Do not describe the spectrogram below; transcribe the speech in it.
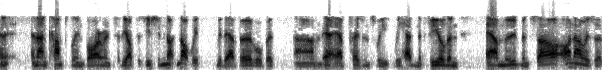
an, an, uncomfortable environment for the opposition, not not with, with our verbal, but um, our, our presence we, we had in the field and our movement. So I, I know as a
